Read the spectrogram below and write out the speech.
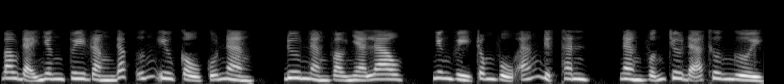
bao đại nhân tuy rằng đáp ứng yêu cầu của nàng, đưa nàng vào nhà lao, nhưng vì trong vụ án địch thanh, nàng vẫn chưa đã thương người,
